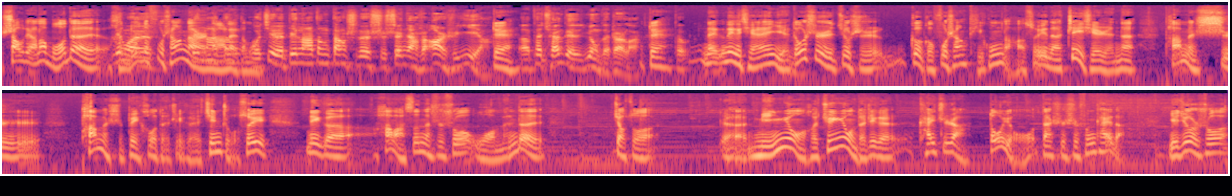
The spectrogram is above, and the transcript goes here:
沙特阿拉伯的很多的富商那儿拿来的吗？我记得宾拉登当时的是身价是二十亿啊。对，呃，他全给用在这儿了。对，都那那个钱也都是就是各个富商提供的哈。所以呢，这些人呢，他们是他们是背后的这个金主。所以那个哈马斯呢是说，我们的叫做呃民用和军用的这个开支啊都有，但是是分开的。也就是说。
